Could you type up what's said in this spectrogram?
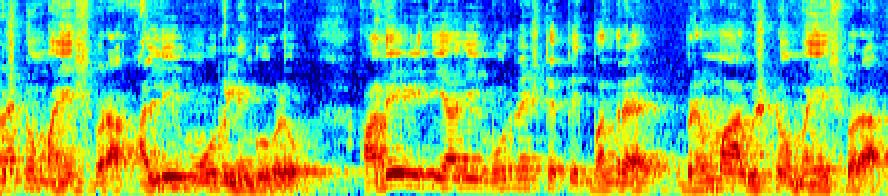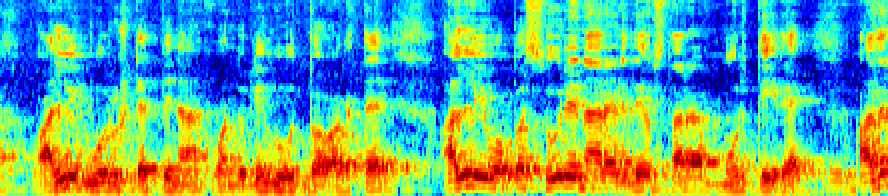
ವಿಷ್ಣು, ಮಹೇಶ್ವರ ಅಲ್ಲಿ ಮೂರು ಲಿಂಗುಗಳು. ಅದೇ ರೀತಿಯಾಗಿ ಮೂರನೇ ಸ್ಟೆಪ್ಪಿಗೆ ಬಂದರೆ ಬ್ರಹ್ಮ, ವಿಷ್ಣು, ಮಹೇಶ್ವರ ಅಲ್ಲಿ ಮೂರು ಸ್ಟೆಪ್ಪಿನ ಒಂದು ಲಿಂಗು ಉದ್ಭವ ಆಗುತ್ತೆ. ಅಲ್ಲಿ ಒಬ್ಬ ಸೂರ್ಯನಾರಾಯಣ ದೇವಸ್ಥಾನ ಮೂರ್ತಿ ಇದೆ. ಅದರ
